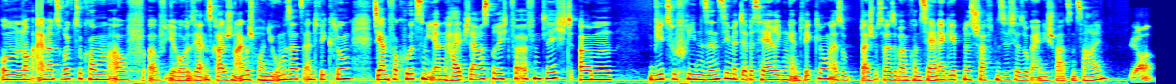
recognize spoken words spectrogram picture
Um noch einmal zurückzukommen auf, auf Ihre, Sie hatten es gerade schon angesprochen, die Umsatzentwicklung. Sie haben vor kurzem Ihren Halbjahresbericht veröffentlicht. Ähm, wie zufrieden sind Sie mit der bisherigen Entwicklung? Also beispielsweise beim Konzernergebnis schafften Sie es ja sogar in die schwarzen Zahlen. Ja,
